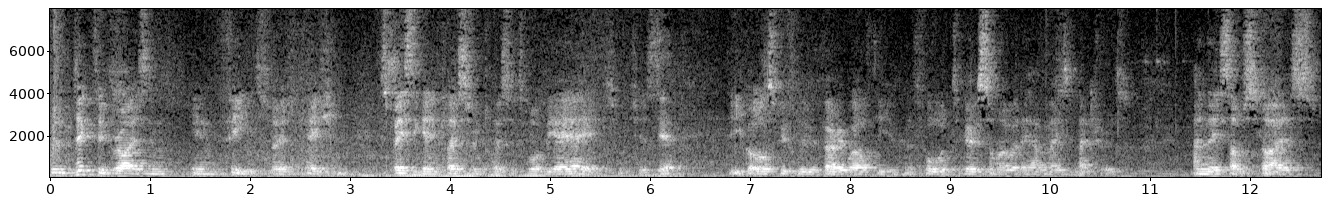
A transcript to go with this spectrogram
with the predicted rise in, in fees for education, it's basically getting closer and closer to what the AA is, which is yeah. that you've got lots of people who are very wealthy who can afford to go somewhere where they have amazing lecturers, and they subsidise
